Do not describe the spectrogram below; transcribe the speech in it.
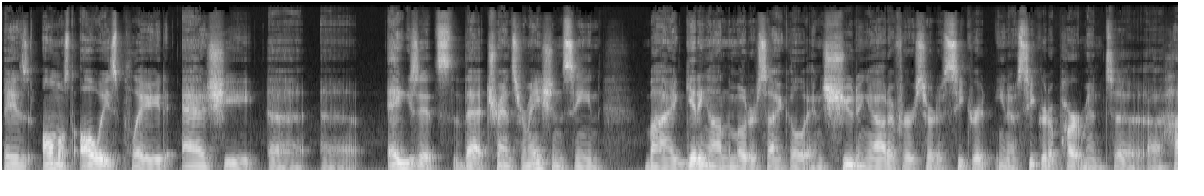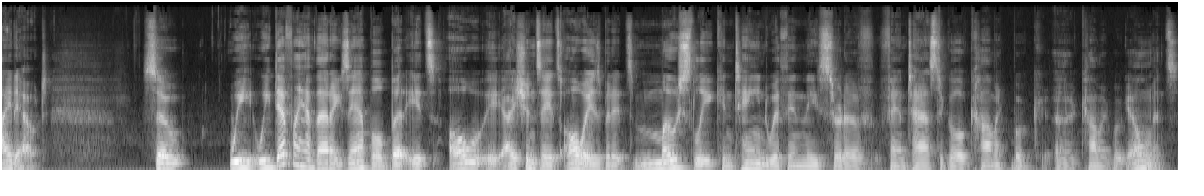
is almost always played as she uh, uh, exits that transformation scene by getting on the motorcycle and shooting out of her sort of secret, you know, secret apartment uh, hideout. So we we definitely have that example, but it's all I shouldn't say it's always, but it's mostly contained within these sort of fantastical comic book uh, comic book elements,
